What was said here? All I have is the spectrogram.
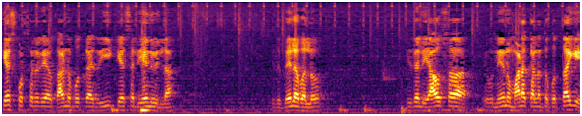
ಕೇಸ್ ಕೊಡ್ಸೋದ್ರಲ್ಲಿ ಅವ್ರು ಕಾರಣಭೂತರಾದ್ರು ಈ ಕೇಸಲ್ಲಿ ಏನೂ ಇಲ್ಲ. ಇದು ಬೇಲಬಲ್ಲು ಇದರಲ್ಲಿ ಯಾವ ಸಹ ಇವನ್ನೇನು ಮಾಡೋಕ್ಕಲ್ಲ ಅಂತ ಗೊತ್ತಾಗಿ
